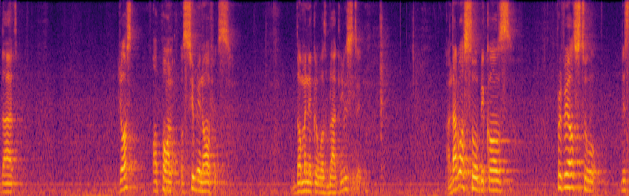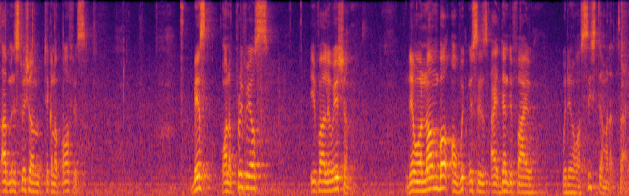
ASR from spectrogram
that just upon assuming office, Dominica was blacklisted. And that was so because previous to this administration taking up office, based on a previous evaluation, there were a number of weaknesses identified within our system at that time.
